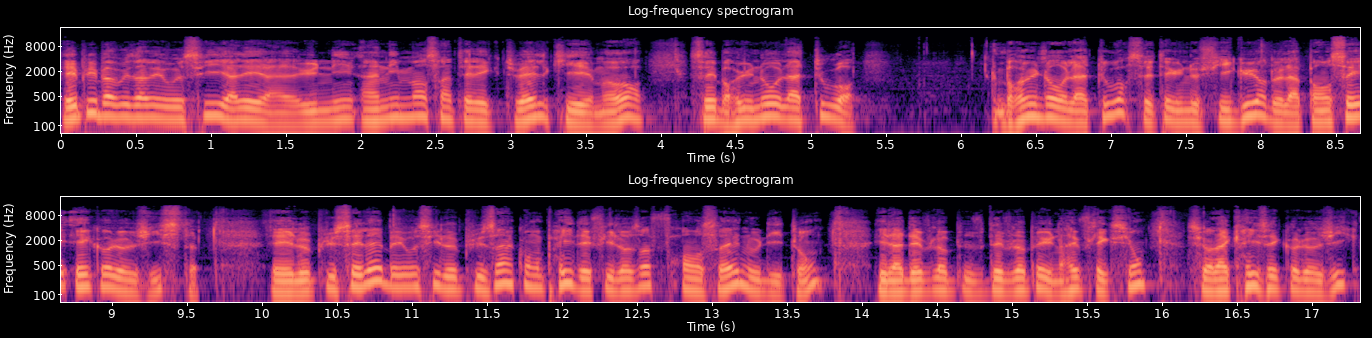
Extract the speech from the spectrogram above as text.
Et puis bah, vous avez aussi allez, un immense intellectuel qui est mort, c'est Bruno Latour. Bruno Latour, c'était une figure de la pensée écologiste. Et le plus célèbre et aussi le plus incompris des philosophes français, nous dit-on. Il a développé une réflexion sur la crise écologique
